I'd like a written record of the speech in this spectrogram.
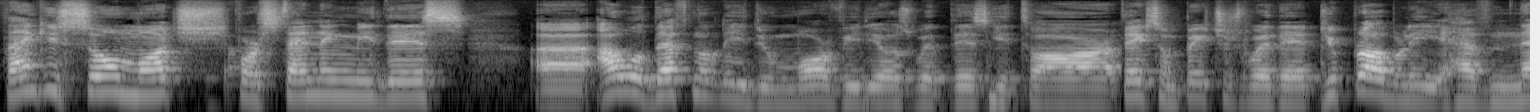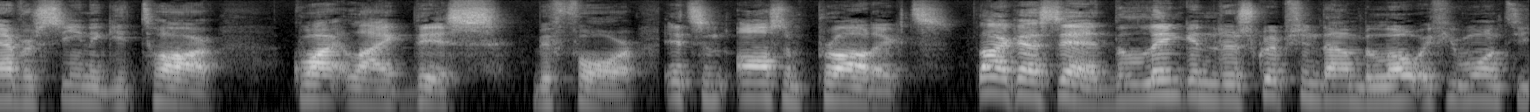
thank you so much for sending me this. Uh, I will definitely do more videos with this guitar, take some pictures with it. You probably have never seen a guitar quite like this before. It's an awesome product. Like I said, the link in the description down below if you want to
